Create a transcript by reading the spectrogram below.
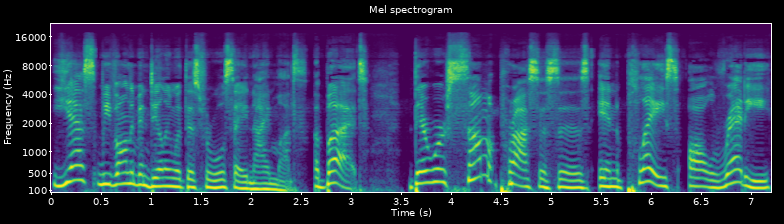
yes, we've only been dealing with this for, we'll say, nine months, but there were some processes in place already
